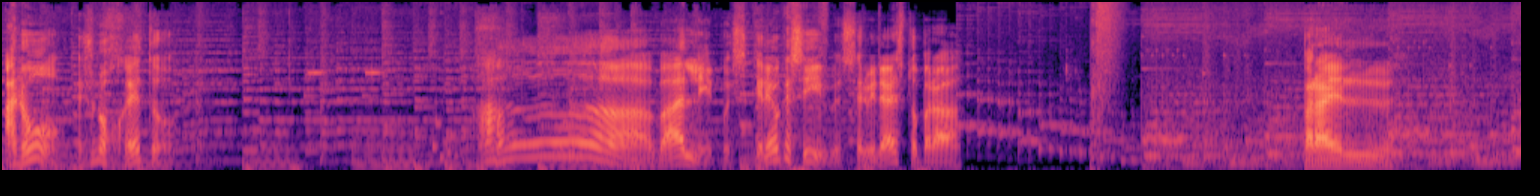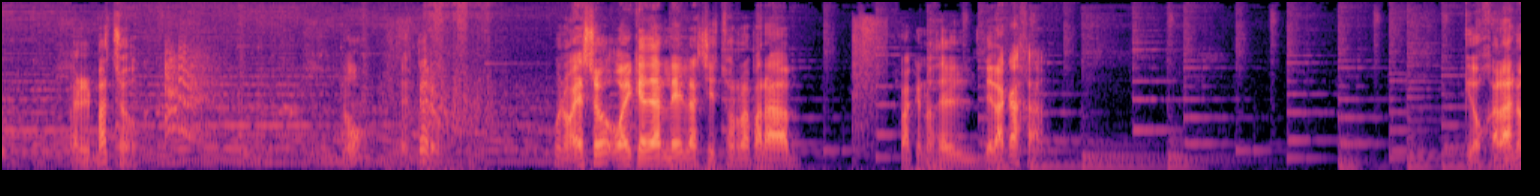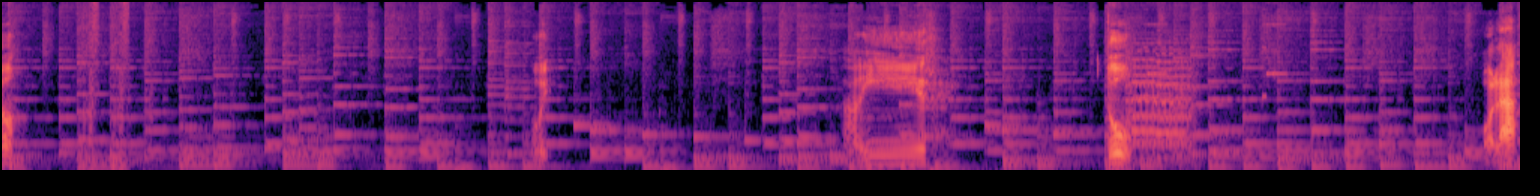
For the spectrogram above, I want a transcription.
¡Ah, no! Es un objeto. Ah, vale. Pues creo que sí. Servirá esto para... Para el... Para el macho. ¿No? Espero. Bueno, eso o hay que darle la chistorra para... Para que nos dé el de la caja. Que ojalá no. Uy. A ver... Hola.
